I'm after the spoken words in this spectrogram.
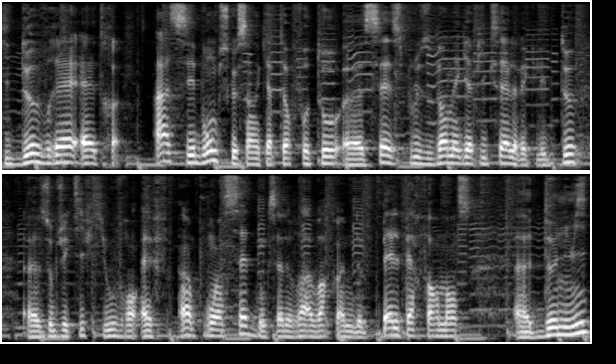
qui devrait être assez bon puisque c'est un capteur photo 16 euh, plus 20 mégapixels avec les deux objectifs qui ouvrent en f1.7 donc ça devrait avoir quand même de belles performances de nuit.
